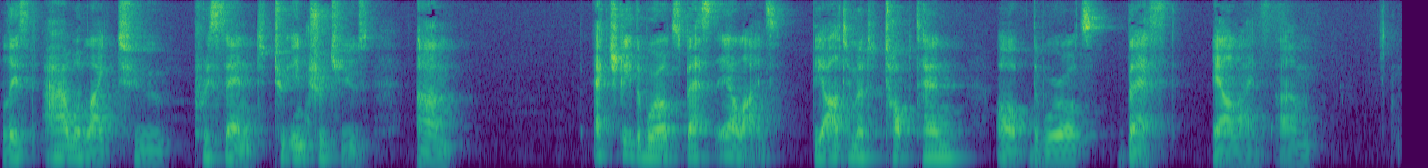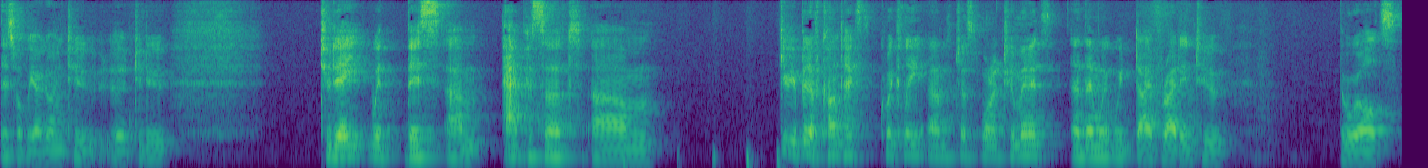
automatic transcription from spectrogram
list I would like to present, to introduce. Um, actually, the world's best airlines, the ultimate top 10 of the world's best airlines. Um, this is what we are going to, uh, to do today with this um, episode. Um, give you a bit of context quickly, um, just one or two minutes, and then we, we dive right into the world's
